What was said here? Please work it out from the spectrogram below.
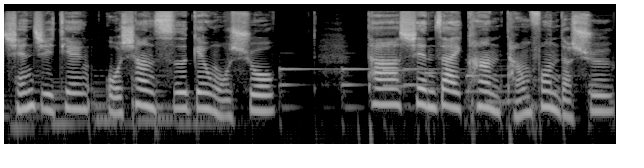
前几天我上司跟我说，他现在看唐凤的书。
